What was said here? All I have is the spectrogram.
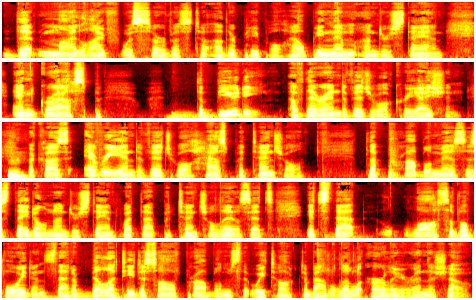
that my life was service to other people, helping them understand and grasp the beauty of their individual creation. Because every individual has potential. The problem is is they don't understand what that potential is. It's it's that loss of avoidance that ability to solve problems that we talked about a little earlier in the show.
